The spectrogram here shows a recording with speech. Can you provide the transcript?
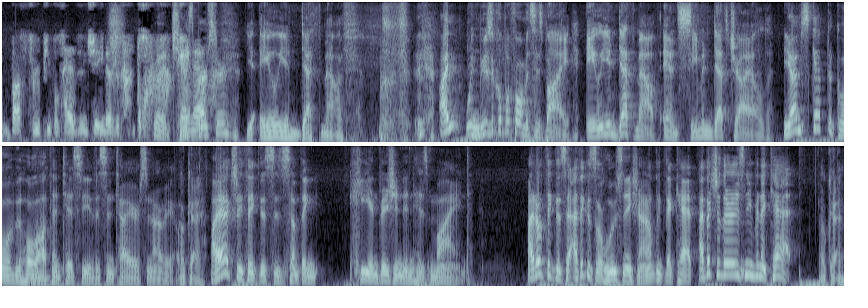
busts through people's heads and shit you know just What, a chest you know? burster? Yeah, alien death mouth. I'm With musical performances by Alien Deathmouth and Seaman Deathchild. yeah, I'm skeptical of the whole hmm. authenticity of this entire scenario. Okay. I actually think this is something he envisioned in his mind. I don't think this I think it's a hallucination. I don't think that cat I bet you there isn't even a cat. Okay.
